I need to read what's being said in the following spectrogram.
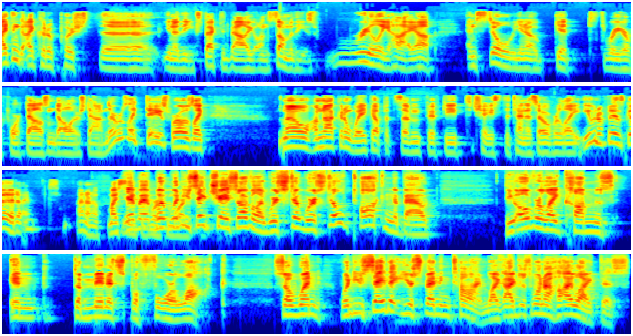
I think I could have pushed the, you know, the expected value on some of these really high up and still, you know, get 3 or 4,000 dollars down. There was like days where I was like no, I'm not going to wake up at 7:50 to chase the tennis overlay, even if it is good. I, I don't know. My yeah, but, but when you say chase overlay, we're still we're still talking about the overlay comes in the minutes before lock. So when when you say that you're spending time, like I just want to highlight this,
